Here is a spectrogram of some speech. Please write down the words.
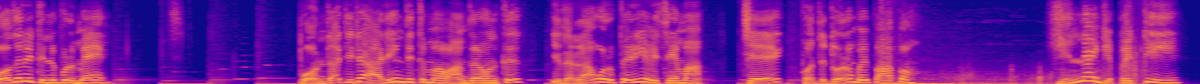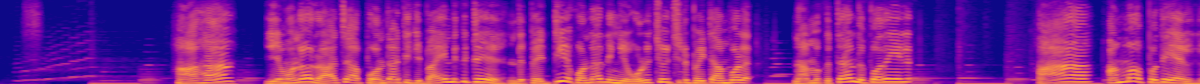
கோதரை தின்னுபிடுமே. பொண்டாட்டிட்டு அடியும் திட்டமா வாங்குறவனுக்கு? இதெல்லாம் ஒரு பெரிய விஷயமா. சரி கொஞ்ச தூரம் போய் பார்ப்போம். என்ன இங்க பெட்டி? ஆஹா இவனோ ராஜா பொண்டாட்டிக்கு பயந்துகிட்டு இந்த பெட்டியை கொண்டாந்து இங்க ஒழிச்சு வச்சுட்டு போயிட்டான் போல. நமக்கு தான் இந்த புதையல். ஆ அம்மா புதையல்.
